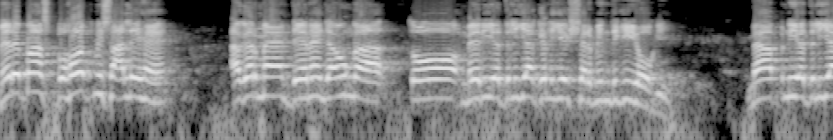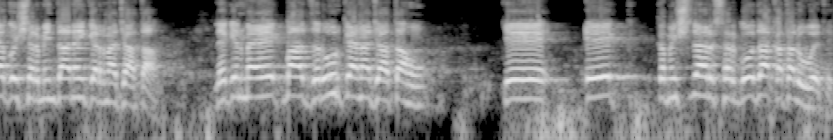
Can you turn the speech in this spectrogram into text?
मेरे पास बहुत मिसालें हैं। अगर मैं देने जाऊँगा तो मेरी अदलिया के लिए शर्मिंदगी होगी। मैं अपनी अदलिया को शर्मिंदा नहीं करना चाहता। लेकिन मैं एक बात ज़रूर कहना चाहता हूँ कि एक कमिश्नर सरगोदा कत्ल हुए थे।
